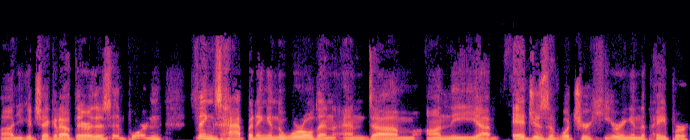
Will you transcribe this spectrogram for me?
Uh, you can check it out there. There's important things happening in the world and, and um, on the uh, edges of what you're hearing in the paper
